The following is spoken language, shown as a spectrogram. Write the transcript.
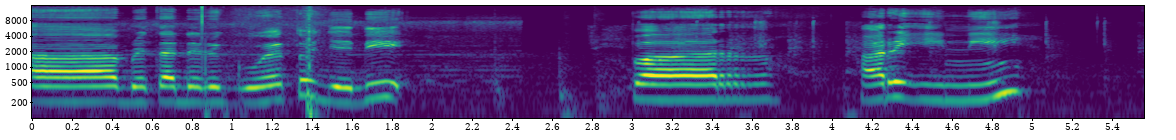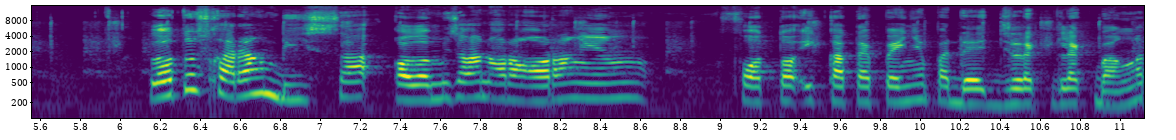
eh, berita dari gue tuh jadi per hari ini lo tuh sekarang bisa kalau misalkan orang-orang yang foto iktp-nya pada jelek-jelek banget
